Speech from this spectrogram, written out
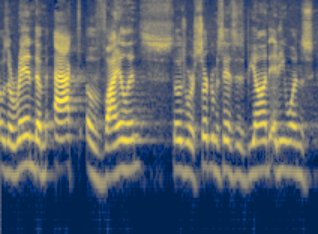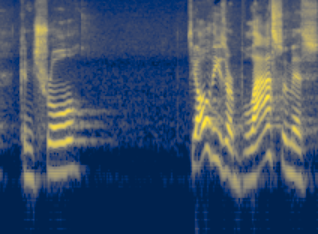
That was a random act of violence. Those were circumstances beyond anyone's control. See, all of these are blasphemous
